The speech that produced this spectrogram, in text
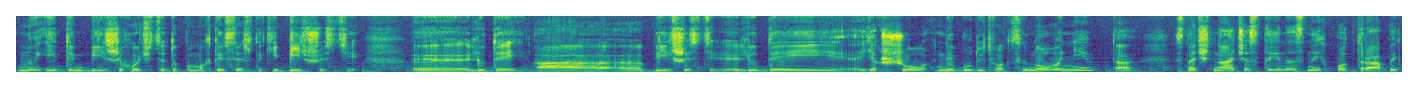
Ну і тим більше хочеться допомогти все ж таки більшості людей. А е, більшість людей, якщо не будуть вакциновані, та, значна частина з них потрапить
